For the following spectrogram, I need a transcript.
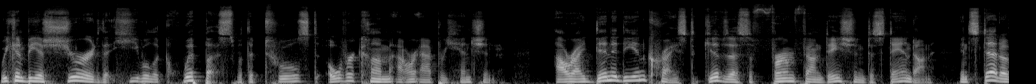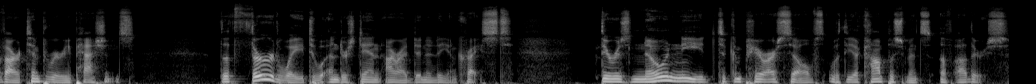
We can be assured that He will equip us with the tools to overcome our apprehension. Our identity in Christ gives us a firm foundation to stand on instead of our temporary passions. The third way to understand our identity in Christ there is no need to compare ourselves with the accomplishments of others.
